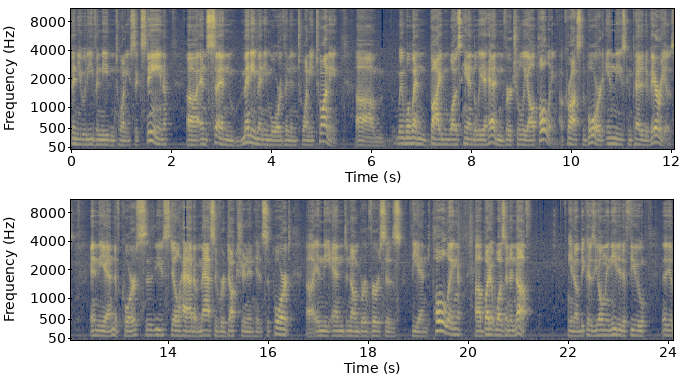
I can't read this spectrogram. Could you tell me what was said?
than you would even need in 2016, uh, and, and many, many more than in 2020. Um, when Biden was handily ahead in virtually all polling across the board in these competitive areas. In the end, of course, you still had a massive reduction in his support uh, in the end number versus the end polling, uh, but it wasn't enough, you know, because you only needed a few, uh, you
